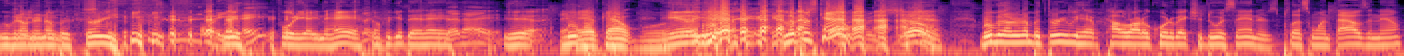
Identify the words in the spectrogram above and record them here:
Moving on to number whiz. three. 48? 48 and a half. Don't forget that half. That half. Yeah. That Move- half count, boy. Hell yeah. Slippers count. For sure. Yeah. Moving on to number three, we have Colorado quarterback Shedeur Sanders, plus 1,000 now.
